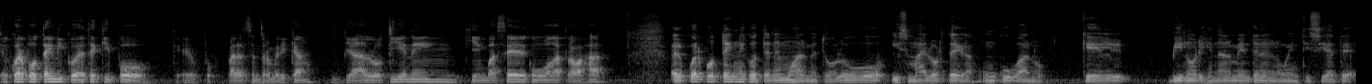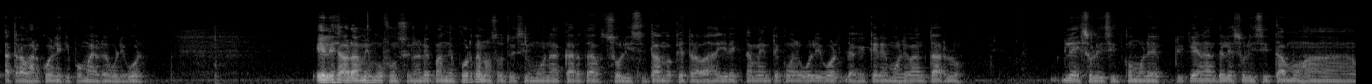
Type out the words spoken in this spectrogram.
El cuerpo técnico de este equipo para el centroamericano, ¿ya lo tienen? ¿Quién va a ser? ¿Cómo van a trabajar? El cuerpo técnico tenemos al metólogo Ismael Ortega, un cubano, que él vino originalmente en el 97 a trabajar con el equipo mayor de voleibol. Él es ahora mismo funcionario de Pandeporte. Nosotros hicimos una carta solicitando que trabaje directamente con el voleibol, ya que queremos levantarlo. Le solicit, como le expliqué antes, le solicitamos a,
